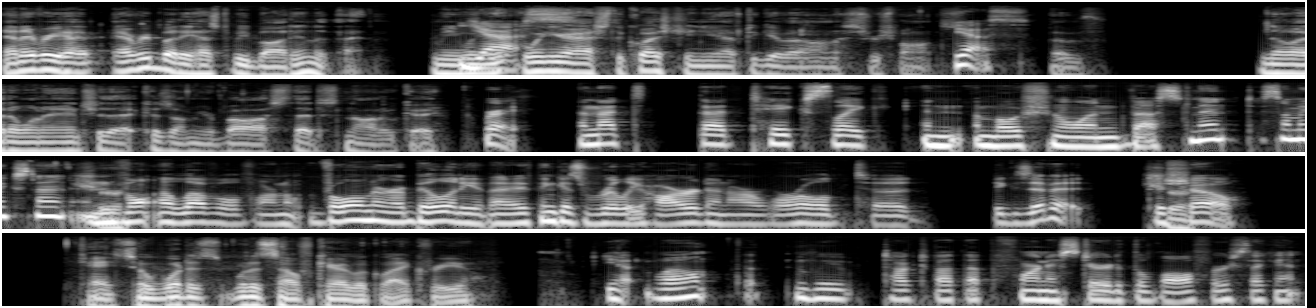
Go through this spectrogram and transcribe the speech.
And every everybody has to be bought into that. I mean, when, Yes. you're, when you're asked the question, you have to give an honest response. Yes. Of, no, I don't want to answer that because I'm your boss. That's not okay. Right. And that that takes like an emotional investment to some extent Sure. and vul- a level of vulner- vulnerability that I think is really hard in our world to exhibit, to Sure. show. Okay, so what does what does self care look like for you? Yeah, well, we talked about that before, and I stared at the wall for a second,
